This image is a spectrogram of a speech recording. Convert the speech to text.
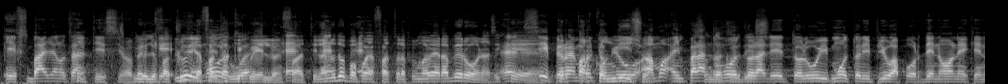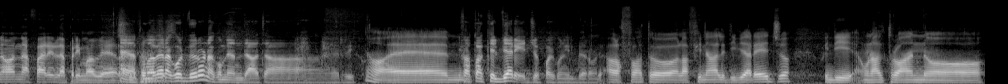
e sbagliano tantissimo. Perché lui l'ha fatto anche quello, infatti. L'anno eh, dopo eh, poi ha fatto la primavera a Verona, eh, sì, però per più, ha, imparato molto, l'ha detto lui, molto di più a Pordenone che non a fare la primavera. Eh, la primavera col Verona com'è andata, Enrico? No, ehm... Ha fatto anche il Viareggio poi con il Verona. Ho fatto la finale di Viareggio, quindi un altro anno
